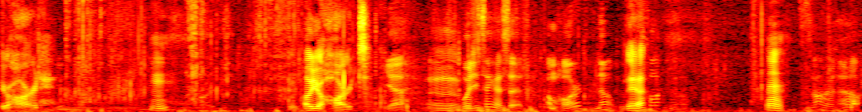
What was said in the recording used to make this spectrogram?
You're hard. Hmm. Oh, your heart. Yeah. Oh. What do you think I said? I'm hard? No. Yeah? Fuck no. Mm. Not right now.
